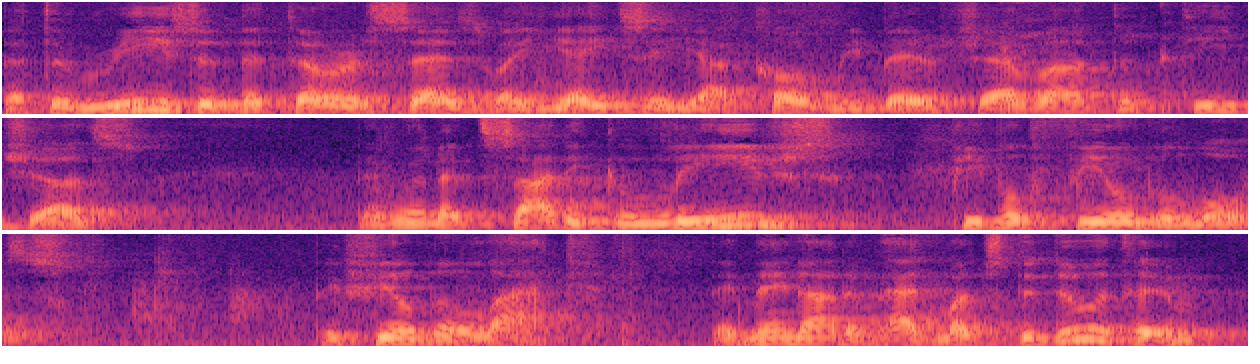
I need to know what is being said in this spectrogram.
that the reason the Torah says Vayetze Yaakov miber Sheva to teach us that when a tzaddik leaves, people feel the loss. They feel the lack. They may not have had much to do with him.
